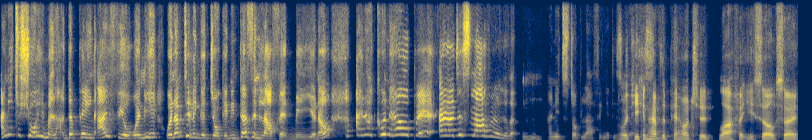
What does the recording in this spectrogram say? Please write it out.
I need to show him uh, the pain I feel when he, when I'm telling a joke and he doesn't laugh at me, you know? And I couldn't help it. And I just laughed. And I was like, "Mhm, I need to stop laughing at this. Well, if you can have the power to laugh at yourself, so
